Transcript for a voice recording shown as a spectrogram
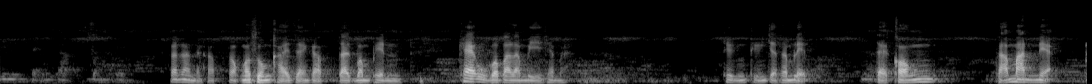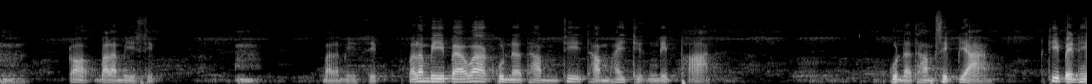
ยินแสงกับบำเพ็ญก็นั่นนะครับสองกระสงไขยแสงกับแต่บำเพ็ญแค่อุปบารมีใช่ไหมถึงถึงจะสำเร็จ แต่ของสามัญเนี่ย ก็บารมีสิบบารมีสิบบารมีแปลว่าคุณธรรมที่ทำให้ถึงนิพพาน คุณธรรมสิบอย่างที่เป็นเห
